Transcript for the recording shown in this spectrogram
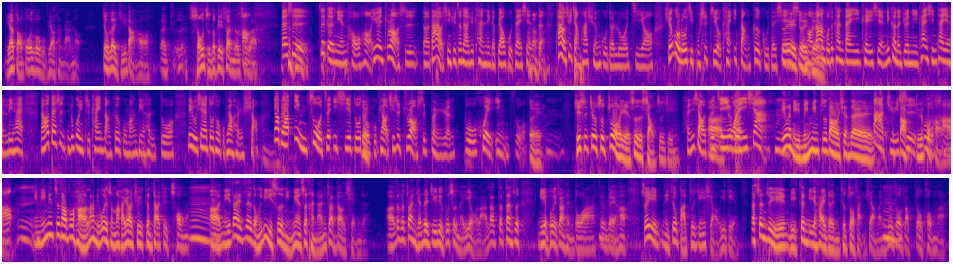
你要找多头股票很难哦，就那几档哦，呃，手指都可以算得出来。但是这个年头哈，因为朱老师呃，大家有兴趣真的要去看那个标股在线等，他有去讲他选股的逻辑哦。选股逻辑不是只有看一档个股的线型哈，当然不是看单一 K 线。你可能觉得你看形态也很厉害，然后但是如果你只看一档个股，盲点很多。例如现在多头股票很少，要不要硬做这一些多头股票？其实朱老师本人不会硬做。对，嗯。其实就是做也是小资金，很小资金玩一下，因为你明明知道现在大局势不好，嗯，你明明知道不好，那你为什么还要去跟他去冲？嗯。啊，你在这种逆势里面是很难赚到钱的。啊，那个赚钱的几率不是没有啦，那但但是你也不会赚很多啊，对不对？哈？所以你就把资金小一点，那甚至于你更厉害的，你就做反向嘛，你就做做空嘛。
